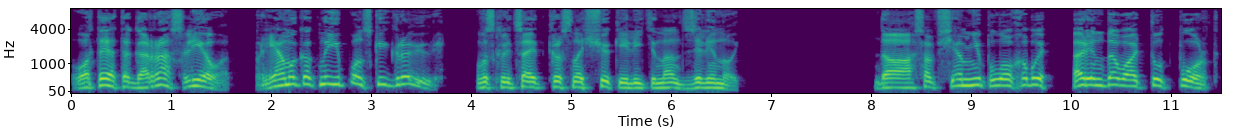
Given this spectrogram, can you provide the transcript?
вот эта гора слева, прямо как на японской гравюре, восклицает краснощекий лейтенант Зеленой. Да, совсем неплохо бы арендовать тут порт,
